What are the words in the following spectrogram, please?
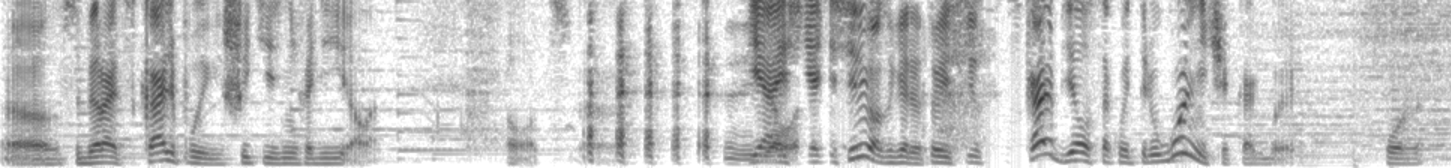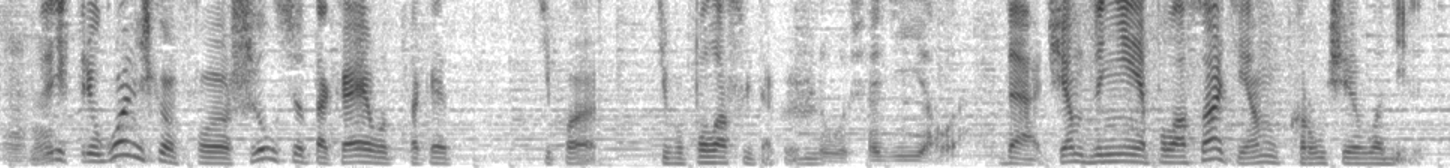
э, собирать скальпы и шить из них одеяло. Вот. Я, я тебе серьезно говорю, то есть из скальп делался такой треугольничек, как бы, кожи. Из этих треугольничков э, шился такая вот, такая, типа, типа полосы такой. Шилось одеяло. Да, чем длиннее полоса, тем круче владелец.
